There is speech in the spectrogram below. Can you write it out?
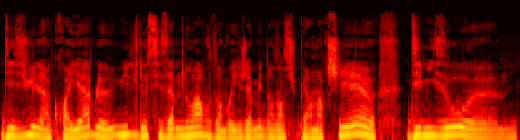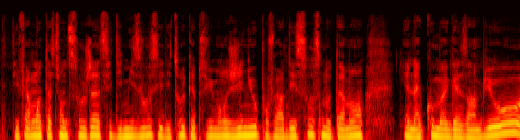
des huiles incroyables, huile de sésame noir, vous en voyez jamais dans un supermarché, euh, des misos, euh, des fermentations de soja, c'est des misos, c'est des trucs absolument géniaux pour faire des sauces notamment. Il y en a qu'au magasin bio,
